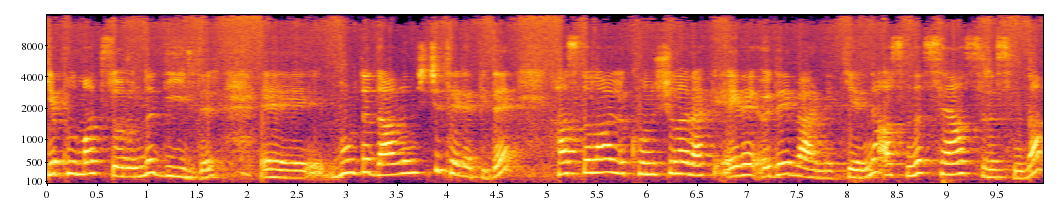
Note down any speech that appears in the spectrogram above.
yapılmak zorunda değildir. Ee, burada davranışçı terapide hastalarla konuşularak eve ödev vermek yerine aslında seans sırasında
